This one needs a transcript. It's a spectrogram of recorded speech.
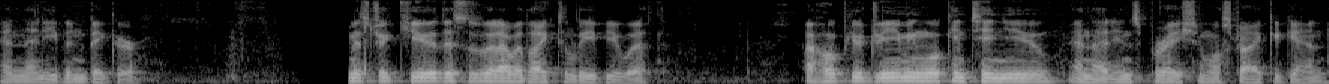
and then even bigger. Mr. Qu, this is what I would like to leave you with. I hope your dreaming will continue and that inspiration will strike again,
